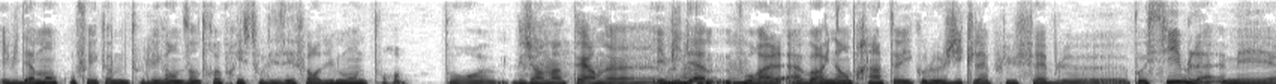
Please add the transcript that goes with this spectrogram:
évidemment qu'on fait comme toutes les grandes entreprises, tous les efforts du monde pour pour déjà en interne évidemment mm. pour avoir une empreinte écologique la plus faible possible mais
